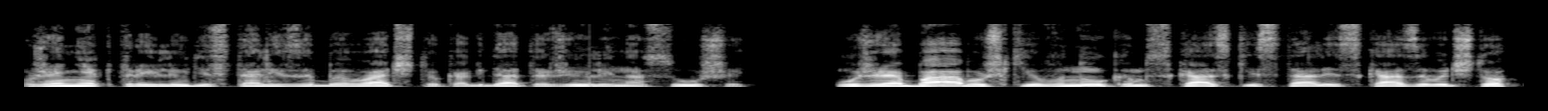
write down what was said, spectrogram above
Уже некоторые люди стали забывать, что когда-то жили на суше. Уже бабушки внукам сказки стали сказывать, что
